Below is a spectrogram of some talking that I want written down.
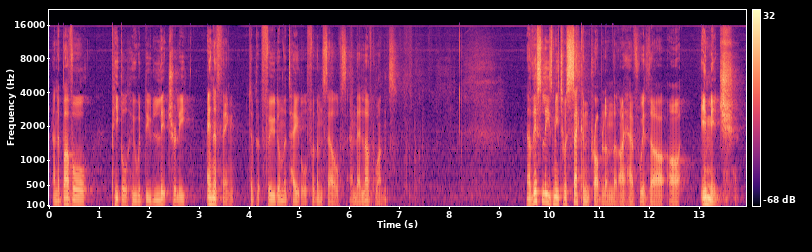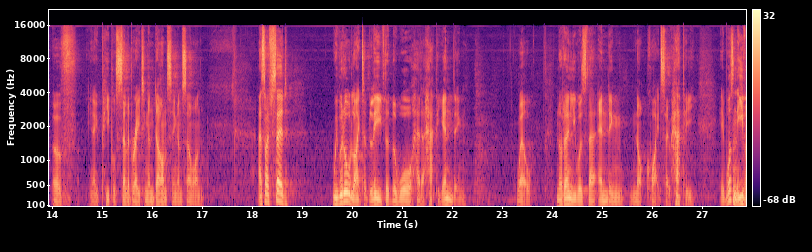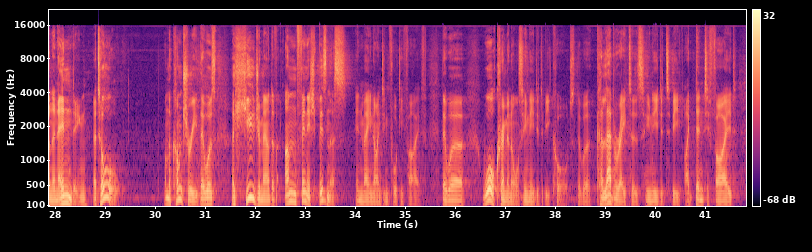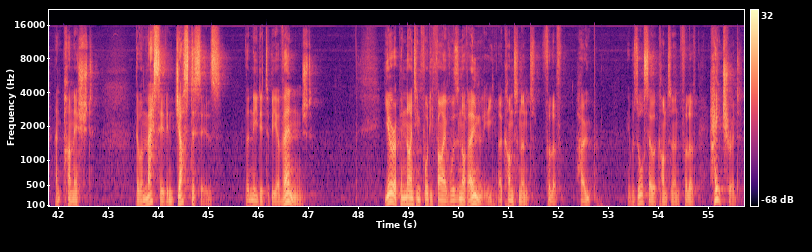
and above all, people who would do literally anything to put food on the table for themselves and their loved ones. Now, this leads me to a second problem that I have with our, our image of you know, people celebrating and dancing and so on. As I've said, we would all like to believe that the war had a happy ending. Well, not only was that ending not quite so happy, it wasn't even an ending at all. On the contrary, there was a huge amount of unfinished business in May 1945. There were war criminals who needed to be caught. There were collaborators who needed to be identified and punished. There were massive injustices that needed to be avenged. Europe in 1945 was not only a continent full of hope, it was also a continent full of hatred.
